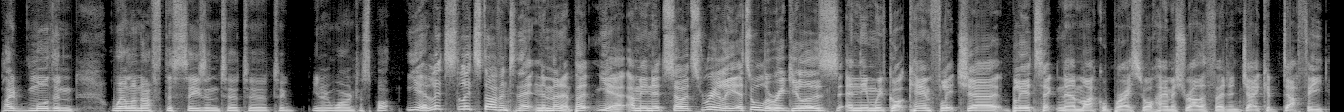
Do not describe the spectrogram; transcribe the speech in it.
played more than well enough this season to, to, to you know warrant a spot. Yeah, let's let's dive into that in a minute. But yeah, I mean it's so it's really it's all the regulars, and then we've got Cam Fletcher, Blair Tickner, Michael Bracewell, Hamish Rutherford, and Jacob Duffy,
